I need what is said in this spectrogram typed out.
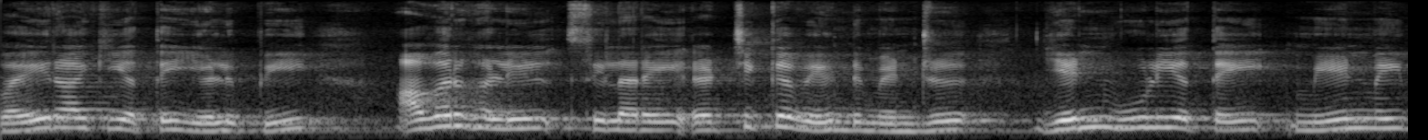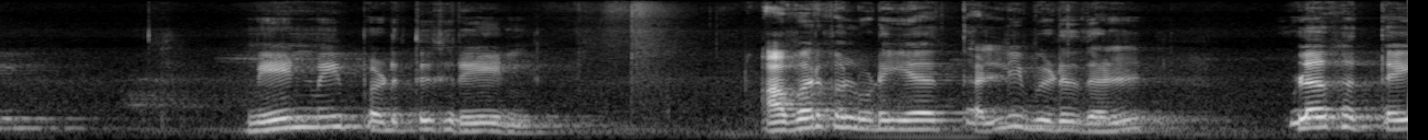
வைராக்கியத்தை எழுப்பி அவர்களில் சிலரை ரட்சிக்க வேண்டுமென்று என் ஊழியத்தை மேன்மை மேன்மைப்படுத்துகிறேன். அவர்களுடைய தள்ளிவிடுதல் உலகத்தை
